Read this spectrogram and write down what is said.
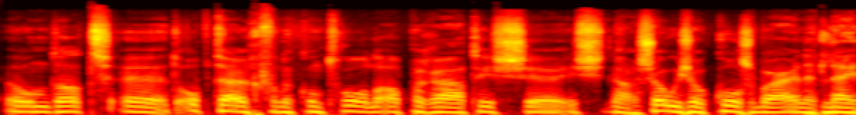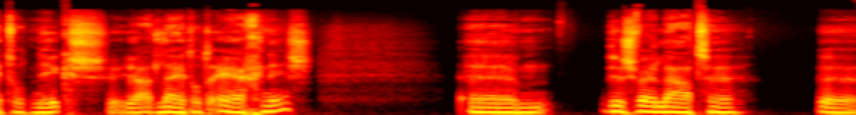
Omdat uh, het optuigen van een controleapparaat is, uh, is nou, sowieso kostbaar en het leidt tot niks. Ja, het leidt tot ergernis. Um, dus wij laten uh,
